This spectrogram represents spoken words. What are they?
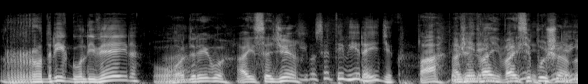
Rodrigo Oliveira. Ô, Rodrigo, aí cedinho. E você te vira aí, Diego. Tá, Te a gente vai, aí, vai se vira, puxando, vira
